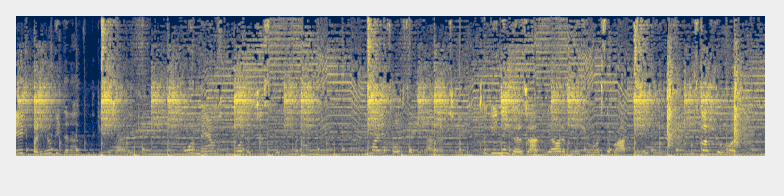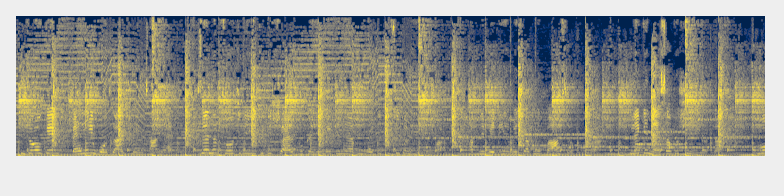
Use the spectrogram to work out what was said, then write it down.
एक परियों की तरह ज़िंदगी गुजारेगी और मैं उसको बहुत अच्छे स्कूल में पढ़ाऊँगी। तुम्हारी सोच से भी ज़्यादा अच्छे। सकीना घर जाती है और अपने शोहर से बात करेगी। उसका शोहर, जो कि पहले ही बहुत लालची इंसान है, जैनब सोच रही थी कि शायद वो कहेंगे कि मैं अपनी बेटी किसी को बेटी हमेशा अपने पास रखूँगा। लेकिन ऐसा कुछ नहीं होता। वो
